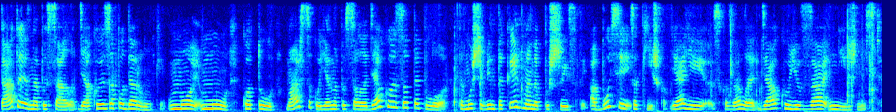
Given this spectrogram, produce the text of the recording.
Тато я написала дякую за подарунки. Моєму коту Марсику я написала дякую за тепло, тому що він такий в мене пушистий. А бусі це кішка. Я їй сказала дякую за ніжність.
